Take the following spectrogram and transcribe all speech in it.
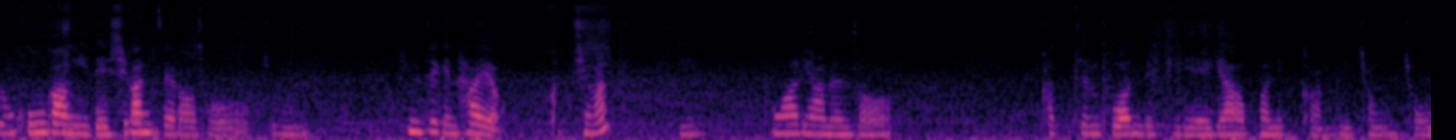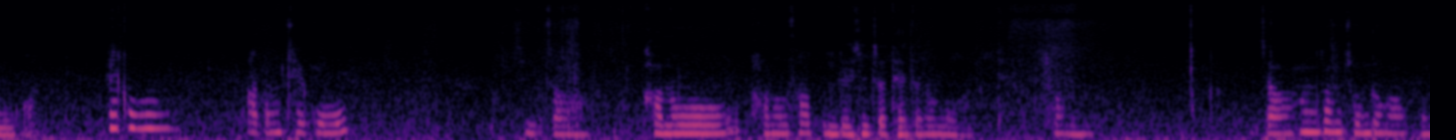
지금 공강이 4시간째라서 좀 힘들긴 해요. 그렇지만 이 동아리 하면서 같은 부원들끼리 얘기하고 하니까 엄청 좋은 것 같아요. 최고! 아동 최고! 진짜 간호, 간호사분들 진짜 대단한 것 같아요. 전 진짜 항상 존경하고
